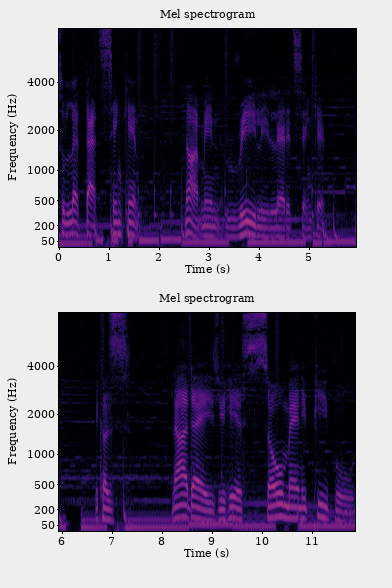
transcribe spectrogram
to let that sink in. No, I mean, really let it sink in. Because nowadays you hear so many people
